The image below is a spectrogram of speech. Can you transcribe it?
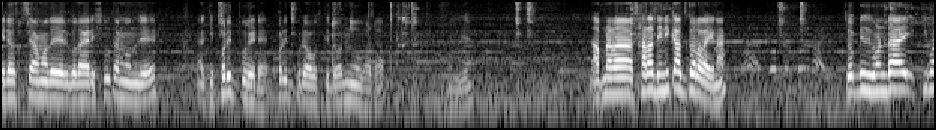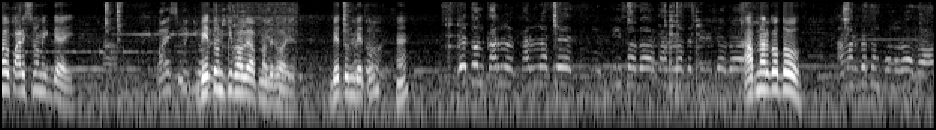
এটা হচ্ছে আমাদের গোদাগাড়ি সুলতানগঞ্জে আর কি ফরিদপুর এটা। ফরিদপুরে অবস্থিত নিউ ভাটা। আপনারা সারাদিনই কাজ করা লাগে না? চব্বিশ ঘন্টায়। কীভাবে পারিশ্রমিক দেয়? বেতন কীভাবে আপনাদের হয়? বেতন বেতন হ্যাঁ? বেতন কারোর কারোর আছে বিশ হাজার কারোর আছে তিরিশ হাজার। আপনার কত? আমার বেতন পনেরো হাজার।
